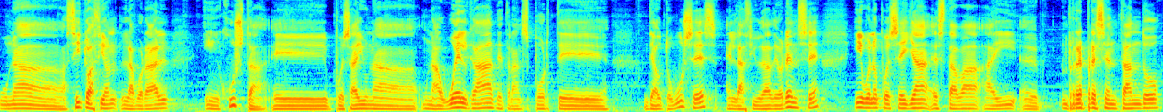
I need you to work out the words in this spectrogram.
una situación laboral injusta. Eh, pues hay una, huelga de transporte de autobuses en la ciudad de Orense y bueno, pues ella estaba ahí representando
